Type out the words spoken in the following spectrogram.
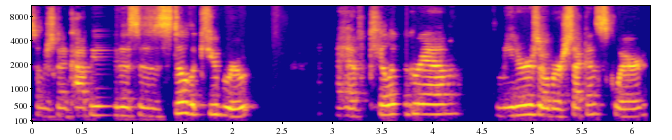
So I'm just gonna copy this as still the cube root. I have kilogram meters over seconds squared.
